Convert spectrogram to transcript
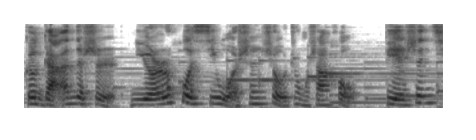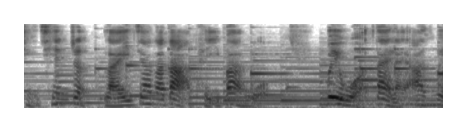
更感恩的是，女儿获悉我身受重伤后，便申请签证来加拿大陪伴我，为我带来安慰。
